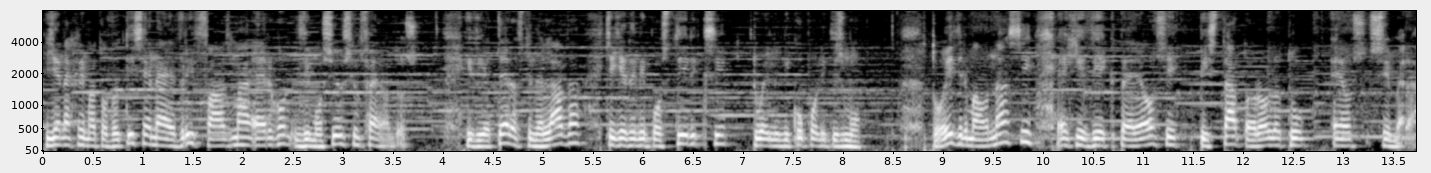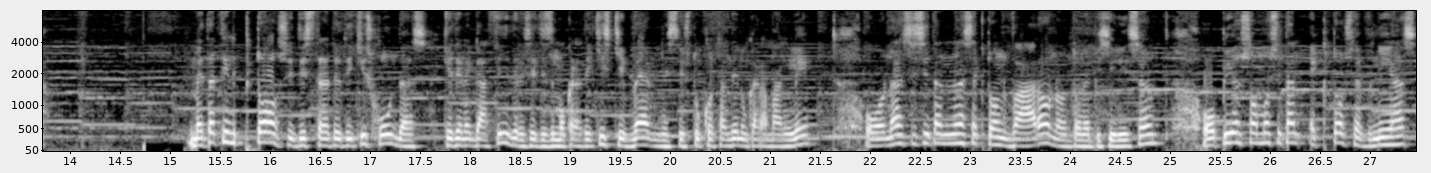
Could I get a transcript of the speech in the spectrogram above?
για να χρηματοδοτήσει ένα ευρύ φάσμα έργων δημοσίου συμφέροντος ιδιαίτερα στην Ελλάδα και για την υποστήριξη του ελληνικού πολιτισμού. Το Ίδρυμα Ωνάση έχει διεκπαιρεώσει πιστά το ρόλο του έως σήμερα. Μετά την πτώση της στρατιωτικής χούντας και την εγκαθίδρυση της δημοκρατικής κυβέρνησης του Κωνσταντίνου Καραμανλή, ο Ωνάσης ήταν ένας εκ των βαρώνων των επιχειρήσεων, ο οποίος όμως ήταν εκτός ευνοίας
